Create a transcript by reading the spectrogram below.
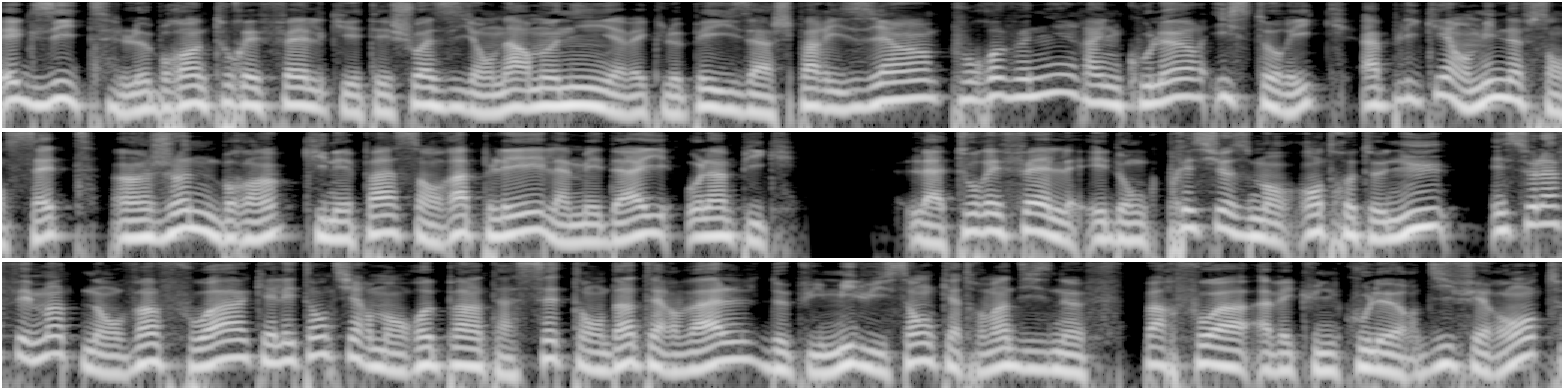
Exit le brun Tour Eiffel qui était choisi en harmonie avec le paysage parisien pour revenir à une couleur historique appliquée en 1907, un jaune brun qui n'est pas sans rappeler la médaille olympique. La tour Eiffel est donc précieusement entretenue et cela fait maintenant 20 fois qu'elle est entièrement repeinte à 7 ans d'intervalle depuis 1899, parfois avec une couleur différente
